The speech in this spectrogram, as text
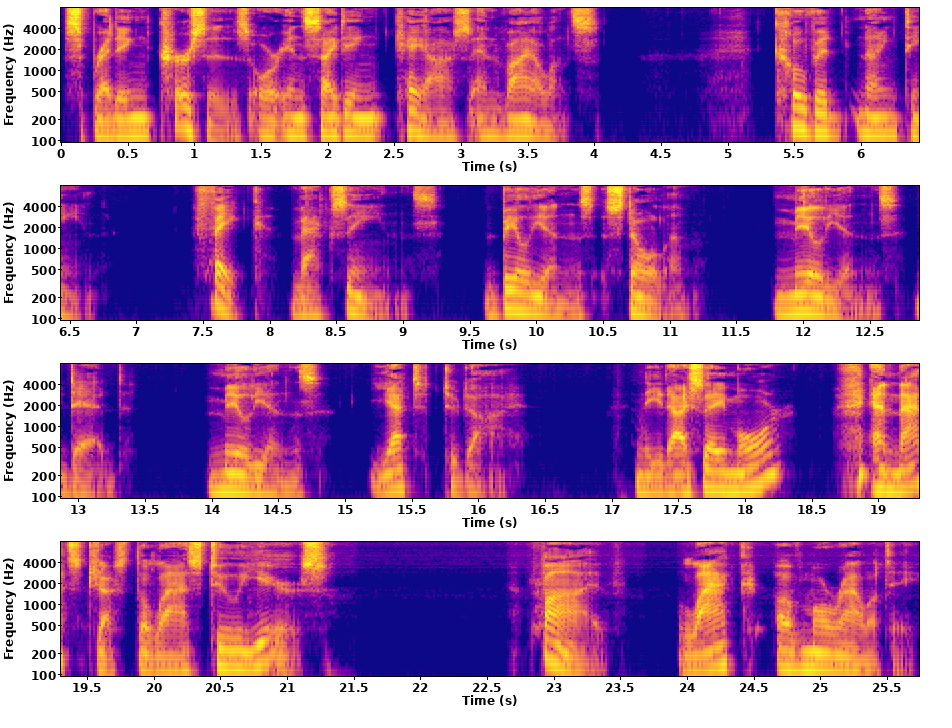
spreading curses, or inciting chaos and violence. COVID 19. Fake vaccines. Billions stolen. Millions dead. Millions yet to die. Need I say more? And that's just the last two years. Five, lack of morality.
